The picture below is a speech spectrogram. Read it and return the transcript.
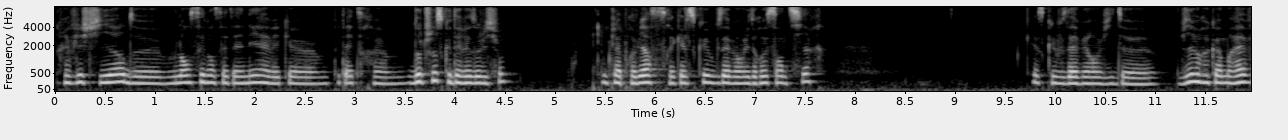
réfléchir, de vous lancer dans cette année avec peut-être d'autres choses que des résolutions. Donc la première, ce serait qu'est-ce que vous avez envie de ressentir Qu'est-ce que vous avez envie de vivre comme rêve?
